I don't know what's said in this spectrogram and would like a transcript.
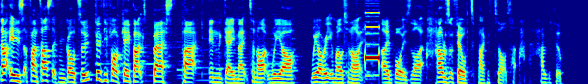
That is fantastic from Gold 2. 55k packs, best pack in the game, mate. Tonight, we are we are eating well tonight. Oh, boys, like, how does it feel to pack a tots? How does it feel?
